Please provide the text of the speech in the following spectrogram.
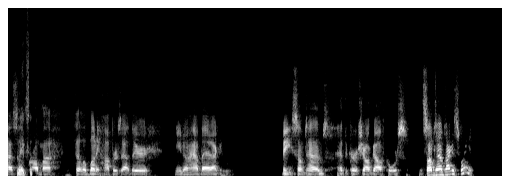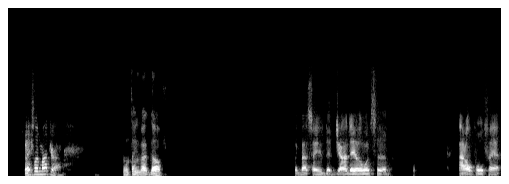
I say Makes for all my fellow bunny hoppers out there, you know how bad I can be sometimes at the Kershaw golf course. And sometimes I can swing it, especially my driver. One thing about golf. I'm about to say that John Daly once said, I don't pull fat.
